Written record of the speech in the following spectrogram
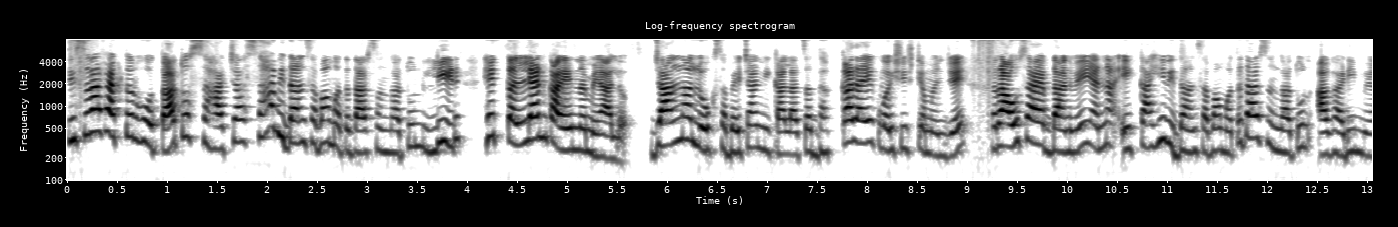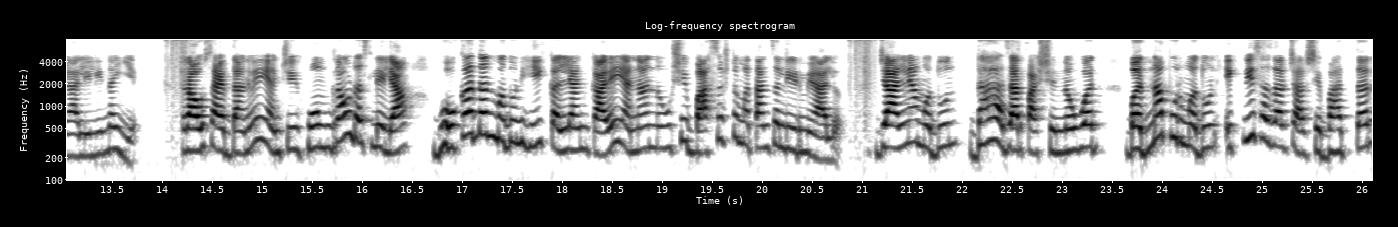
तिसरा फॅक्टर होता तो सहाच्या सहा विधानसभा मतदारसंघातून लीड हे कल्याण काळेंना मिळालं. जालना लोकसभेच्या निकालाचं धक्कादायक वैशिष्ट्य म्हणजे रावसाहेब दानवे यांना एकाही विधानसभा मतदारसंघातून आघाडी मिळालेली नाहीये. रावसाहेब दानवे यांचे होमग्राऊंड असलेल्या भोकरदनमधूनही कल्याण काळे यांना नऊशे बासष्ट मतांचं लीड मिळालं. जालन्यामधून दहा हजार पाचशे नव्वद बदनापूरमधून एकवीस हजार चारशे बहात्तर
